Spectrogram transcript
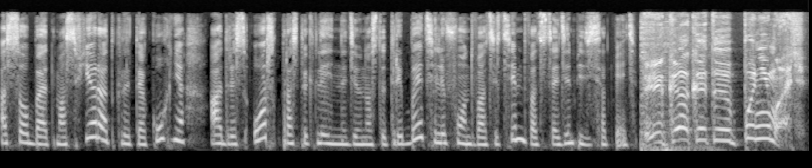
особая атмосфера, открытая кухня, адрес Орск, проспект Ленина, 93Б, телефон 27 21 55. И как это понимать?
